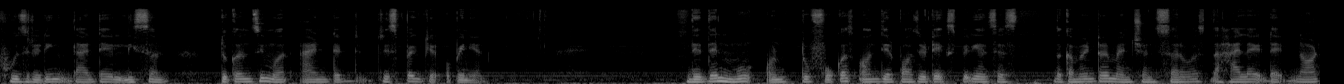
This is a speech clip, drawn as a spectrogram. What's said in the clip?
who's reading that they listen to consumer and respect their opinion they then move on to focus on their positive experiences. The commenter mentioned servers the highlight that not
